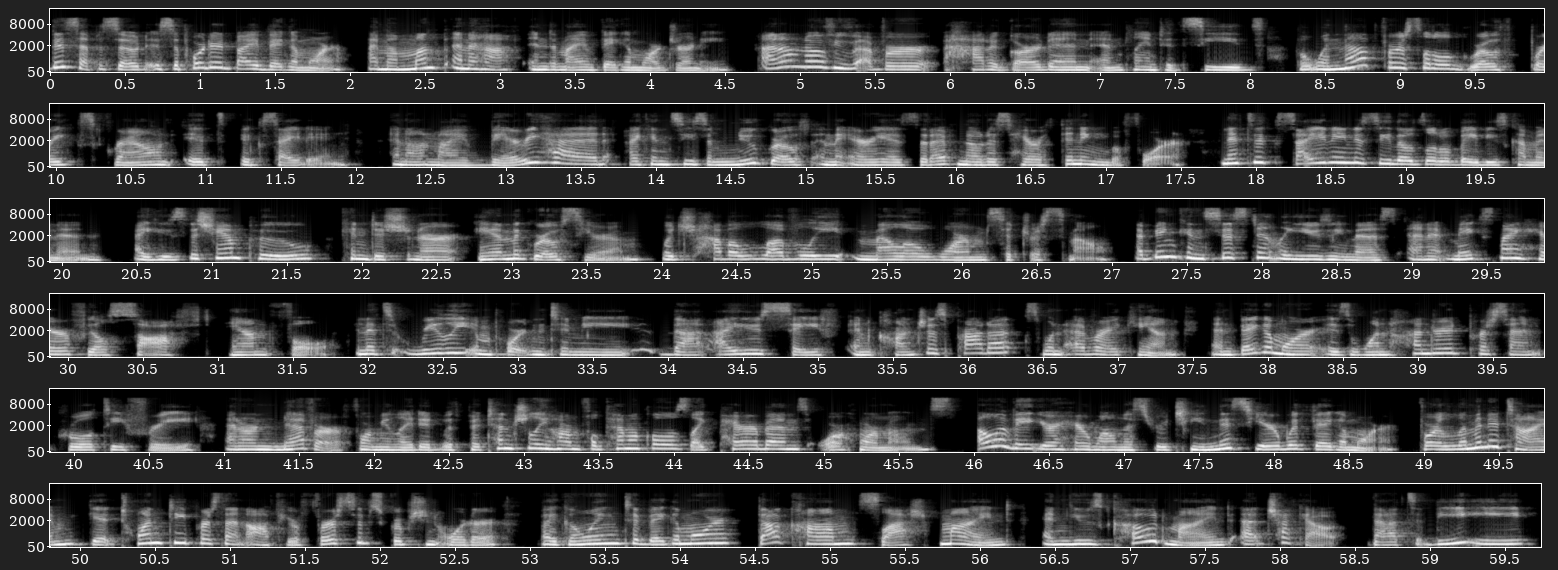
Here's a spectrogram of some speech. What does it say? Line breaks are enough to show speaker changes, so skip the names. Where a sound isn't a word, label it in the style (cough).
This episode is supported by Vegamour. I'm a month and a half into my Vegamour journey. I don't know if you've ever had a garden and planted seeds, but when that first little growth breaks ground, it's exciting. And on my very head, I can see some new growth in the areas that I've noticed hair thinning before. And it's exciting to see those little babies coming in. I use the shampoo, conditioner, and the grow serum, which have a lovely, mellow, warm citrus smell. I've been consistently using this and it makes my hair feel soft and full. And it's really important to me that I use safe and conscious products whenever I can. And Vegamour is 100% cruelty free and are never formulated with potentially harmful chemicals like parabens or hormones. Elevate your hair wellness routine this year with Vegamour. For a limited time, get 20% off your first subscription order by going to vegamour.com slash mind and use code MIND at checkout. That's V-E-G-A-M-O-U-R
